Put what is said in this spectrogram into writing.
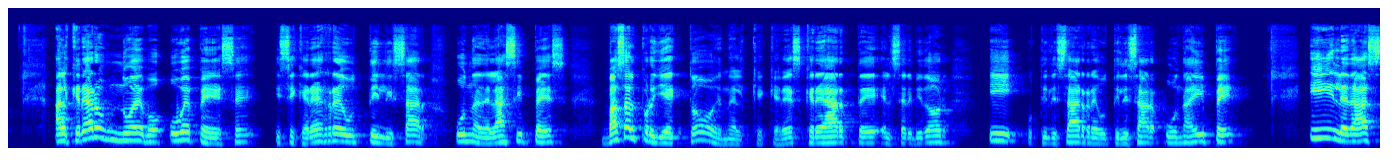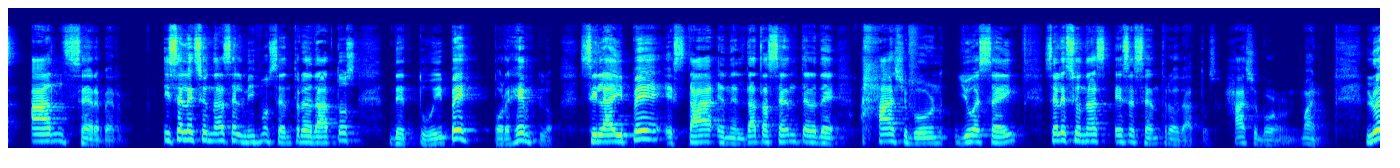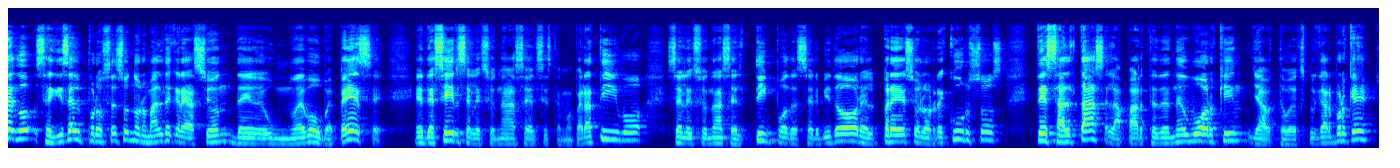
Al crear un nuevo VPS y si querés reutilizar una de las IPs, Vas al proyecto en el que querés crearte el servidor y utilizar, reutilizar una IP y le das Add Server y seleccionas el mismo centro de datos de tu IP. Por ejemplo, si la IP está en el data center de Hashburn, USA, seleccionas ese centro de datos, Hashburn. Bueno, luego seguís el proceso normal de creación de un nuevo VPS, es decir, seleccionas el sistema operativo, seleccionas el tipo de servidor, el precio, los recursos, te saltas la parte de networking, ya te voy a explicar por qué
